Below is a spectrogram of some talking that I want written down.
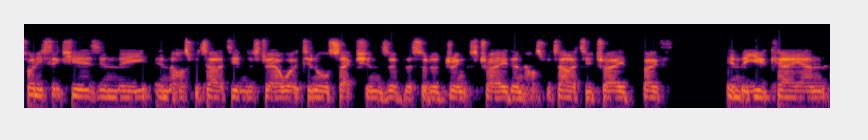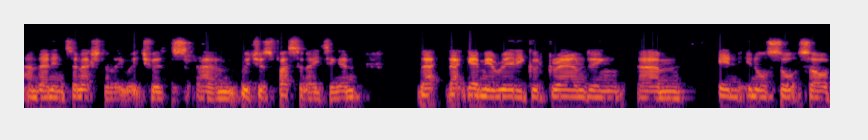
26 years in the in the hospitality industry. I worked in all sections of the sort of drinks trade and hospitality trade, both in the UK and and then internationally, which was um, which was fascinating, and that that gave me a really good grounding um, in in all sorts of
